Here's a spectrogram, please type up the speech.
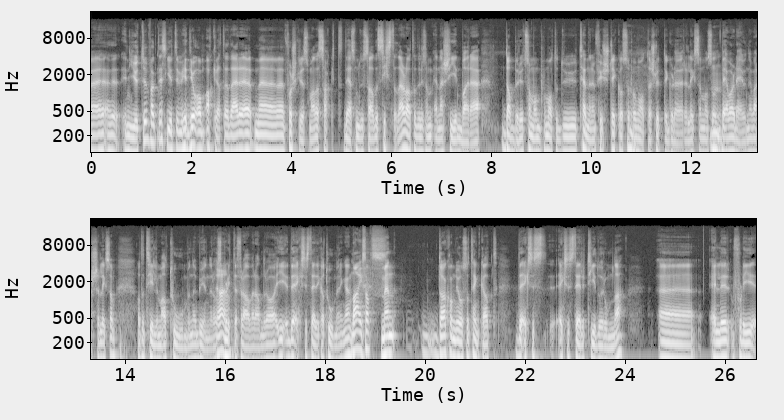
eh, en YouTube faktisk, YouTube-video om akkurat det der med forskere som hadde sagt det som du sa, det siste der, da, at det liksom energien bare dabber ut som om på en måte du tenner en fyrstikk, og så på en måte slutter gløret, liksom. Og så det var det universet, liksom. At det til og med atomene begynner å Ja, ja. splitte fra hverandre, og det eksisterer ikke atomer engang. Nei, ikke sant? Men da kan du jo også tenke at det eksisterer tid og rom da. Eh, eller fordi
